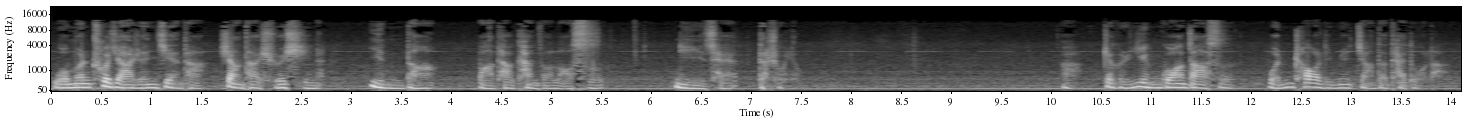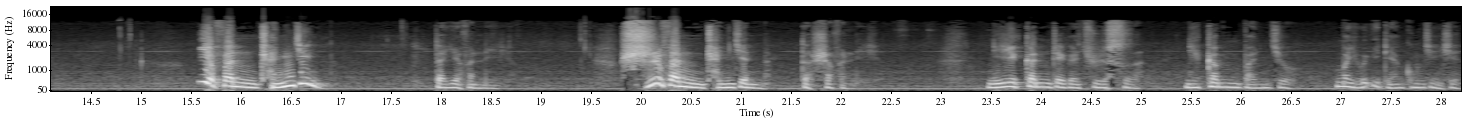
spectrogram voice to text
我们出家人见他向他学习呢，应当把他看作老师，你才得受用。这个印光大师文钞里面讲的太多了，一分诚敬得一分利益，十分诚敬得十分利益。你跟这个居士，你根本就没有一点恭敬心，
